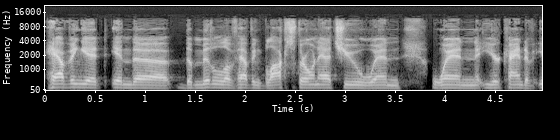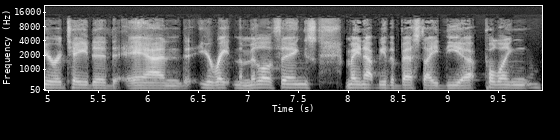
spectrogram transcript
having it in the the middle of having blocks thrown at you when when you're kind of irritated and you're right in the middle of things may not be the best idea. Pulling,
